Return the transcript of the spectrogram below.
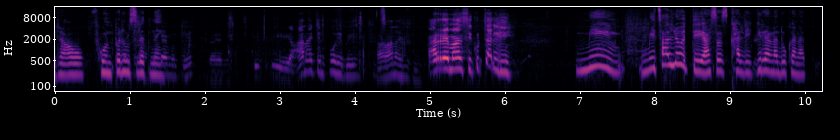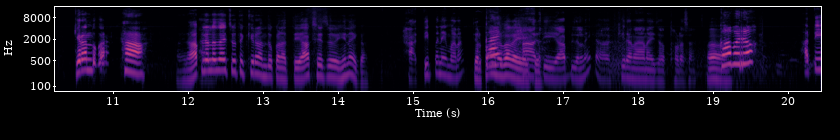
राव? फोन पण उचलत नाही. आणायचे पोहे बी. अरे मानसी कुठं चालली? मी मी चालले होते असंच खाली किराणा दुकानात. किराणा दुकान? हा. आपल्याला जायचं होतं किराणा दुकानात ते अक्षयचं हे नाही का? हा ती पण आहे म्हणा. त्याला? पाहुणे बघा हा यायचं. ती आपल्याला नाही का किराणा आणायचा होता थोडासा. हा. का बरं? हा ती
